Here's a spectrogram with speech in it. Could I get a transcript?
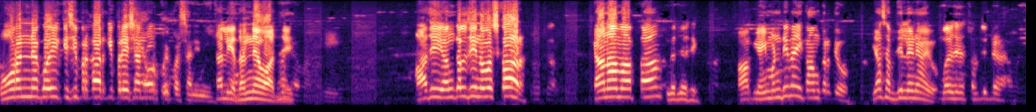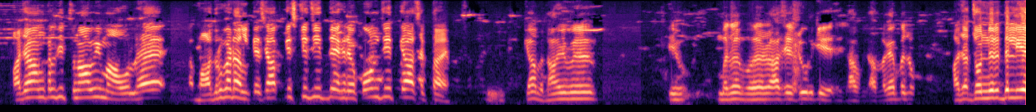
और अन्य कोई किसी प्रकार की परेशानी? और कोई परेशानी नहीं चलिए धन्यवाद जी। धन्यवाद। हाँ जी अंकल जी नमस्कार। क्या नाम है आपका? गजय सिंह। आप यही मंडी में ही काम करते हो या सब्ज़ी लेने आए हो? बस सब्ज़ी ले रहा हूँ। अच्छा अंकल जी चुनावी माहौल है। बहादुरगढ़ हल्के से आप किसकी जीत देख रहे हो? कौन जीत के आ सकता है? क्या बताऊँ ये ये मतलब राजेश जून की हिसाब किताब लगे बस। अच्छा जो निर्दलीय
